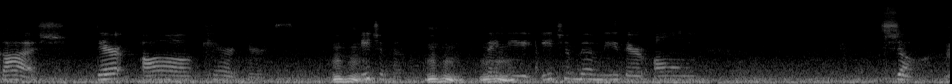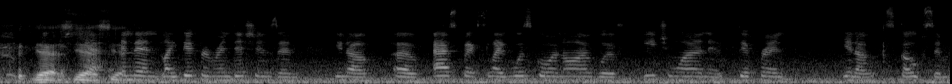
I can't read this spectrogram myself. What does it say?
gosh, they're all characters. Mhm. Each of them. Mhm. They mhm. need each of them need their own show. Yes, yes, yeah. yes. And then like different renditions and you know of aspects like what's going on with each one and different you know scopes and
